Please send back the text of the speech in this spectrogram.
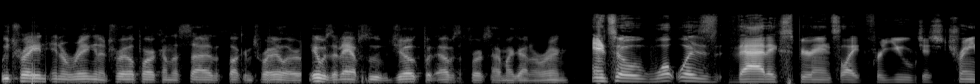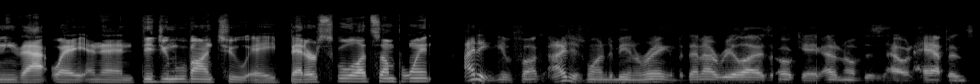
we trained in a ring in a trail park on the side of the fucking trailer. It was an absolute joke, but that was the first time I got in a ring. And so, what was that experience like for you just training that way? And then, did you move on to a better school at some point? I didn't give a fuck. I just wanted to be in a ring. But then I realized, okay, I don't know if this is how it happens.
